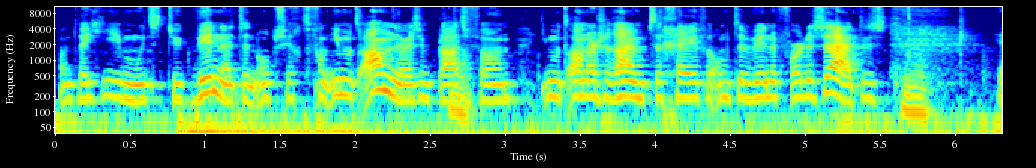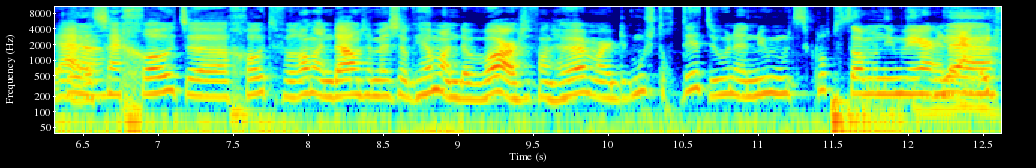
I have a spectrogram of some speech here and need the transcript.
want weet je, je moet natuurlijk winnen ten opzichte van iemand anders. In plaats Ja. van iemand anders ruimte geven om te winnen voor de zaak. Dus Ja. ja, Ja. dat zijn grote, grote veranderingen. Daarom zijn mensen ook helemaal in de war. Van, hè, maar dit moest toch dit doen? En nu moet, klopt het allemaal niet meer. En Ja. ja, ik vind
